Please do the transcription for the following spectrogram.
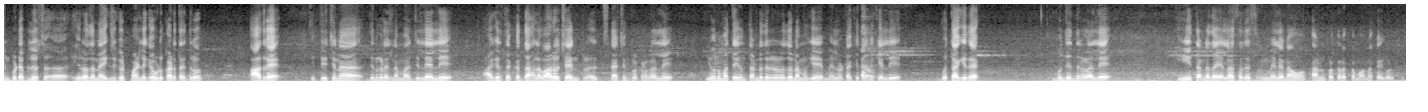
ಎನ್ ಬಿ ಡಬ್ಲ್ಯೂ ಇರೋದನ್ನು ಎಕ್ಸಿಕ್ಯೂಟ್ ಮಾಡಲಿಕ್ಕೆ ಹುಡುಕಾಡ್ತಾಯಿದ್ರು ಆದರೆ ಇತ್ತೀಚಿನ ದಿನಗಳಲ್ಲಿ ನಮ್ಮ ಜಿಲ್ಲೆಯಲ್ಲಿ ಆಗಿರ್ತಕ್ಕಂಥ ಹಲವಾರು ಚೈನ್ ಸ್ನ್ಯಾಚಿಂಗ್ ಪ್ರಕರಣಗಳಲ್ಲಿ ಇವನು ಮತ್ತು ಇವನ ತಂಡದಲ್ಲಿರೋದು ನಮಗೆ ಮೇಲ್ನೋಟಕ್ಕೆ ತನಿಖೆಯಲ್ಲಿ ಗೊತ್ತಾಗಿದೆ. ಮುಂದಿನ ದಿನಗಳಲ್ಲಿ ಈ ತಂಡದ ಎಲ್ಲ ಸದಸ್ಯರ ಮೇಲೆ ನಾವು ಕಾನೂನು ಪ್ರಕಾರ ಕ್ರಮವನ್ನು ಕೈಗೊಳ್ತೀವಿ.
